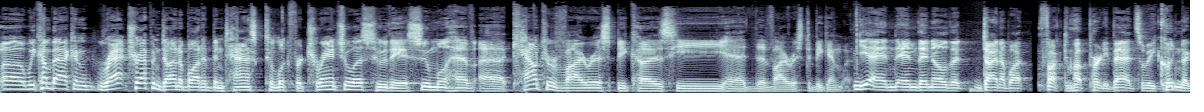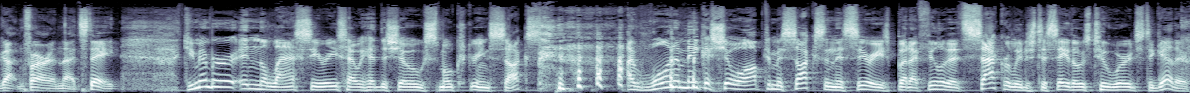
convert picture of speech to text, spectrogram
Uh, we come back and Rat Trap and Dinobot have been tasked to look for Tarantulas, who they assume will have a counter virus because he had the virus to begin with. Yeah, and, and they know that Dinobot fucked him up pretty bad, so he couldn't have gotten far in that state. Do you remember in the last series how we had the show Smokescreen Sucks? I want to make a show Optimus sucks in this series, but I feel that it's sacrilege to say those two words together.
